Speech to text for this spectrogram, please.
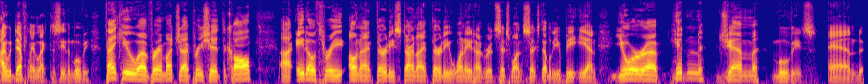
I would definitely like to see the movie. Thank you uh, very much. I appreciate the call. 803 0930 star 930 1 800 616 WBEN. Your hidden gem movies. And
